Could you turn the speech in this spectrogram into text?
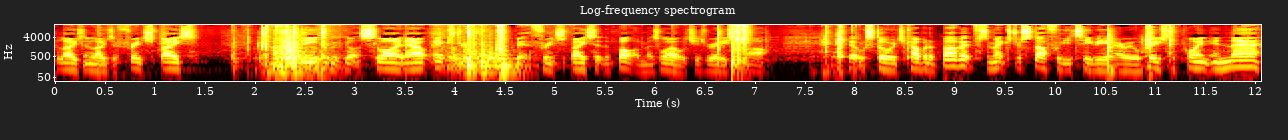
loads and loads of fridge space. Underneath we've got a slide out extra bit of fridge space at the bottom as well which is really smart. Little storage cupboard above it for some extra stuff with your TV aerial booster point in there.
